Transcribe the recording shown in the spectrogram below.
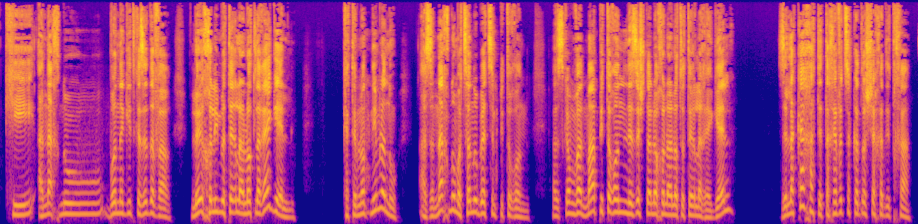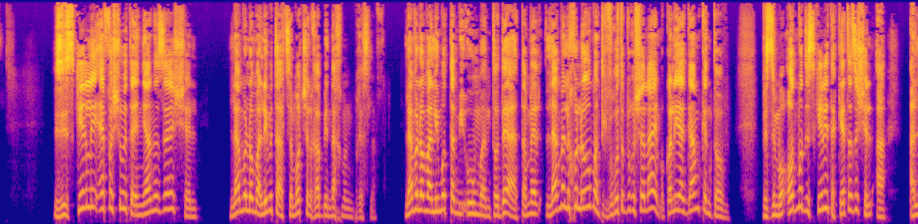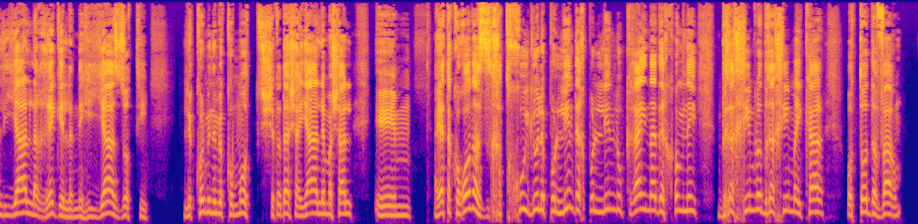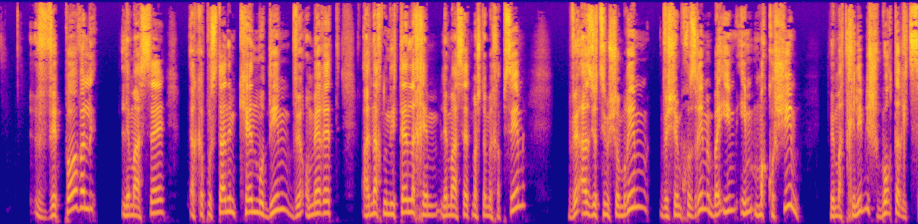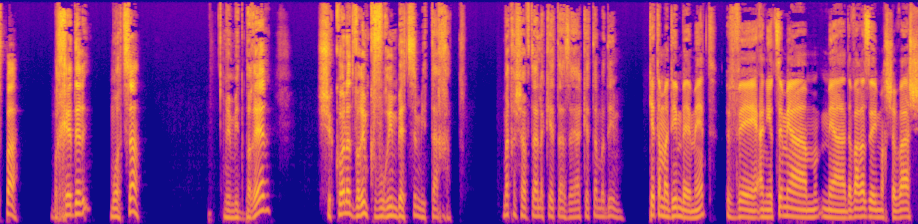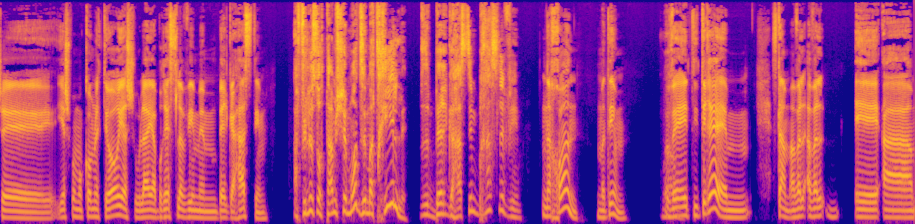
כי אנחנו בוא נגיד כזה דבר לא יכולים יותר לעלות לרגל כי אתם לא נותנים לנו אז אנחנו מצאנו בעצם פתרון אז כמובן מה הפתרון לזה שאתה לא יכול לעלות יותר לרגל זה לקחת את החפץ הקדוש יחד איתך. זה הזכיר לי איפשהו את העניין הזה של למה לא מעלים את העצמות של רבי נחמן מברסלב? למה לא מעלים אותה מאומן אתה יודע אתה אומר למה לכו לאומן תקברו אותה בירושלים הכל יהיה גם כן טוב. וזה מאוד מאוד הזכיר לי את הקטע הזה של העלייה לרגל הנהייה הזאתי לכל מיני מקומות שאתה יודע שהיה למשל אמ, היה את הקורונה אז חתכו הגיעו לפולין דרך פולין לאוקראינה דרך כל מיני דרכים לא דרכים העיקר אותו דבר. ופה אבל למעשה הקפוסטנים כן מודים ואומרת אנחנו ניתן לכם למעשה את מה שאתם מחפשים ואז יוצאים שומרים וכשהם חוזרים הם באים עם מקושים ומתחילים לשבור את הרצפה בחדר מועצה. ומתברר שכל הדברים קבורים בעצם מתחת. מה חשבת על הקטע הזה היה קטע מדהים. קטע מדהים באמת ואני יוצא מה, מהדבר הזה עם מחשבה שיש פה מקום לתיאוריה שאולי הברסלבים הם ברגהסטים אפילו זה אותם שמות זה מתחיל זה ברגהסים ברסלבים. נכון מדהים. ותראה סתם אבל אבל אה,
